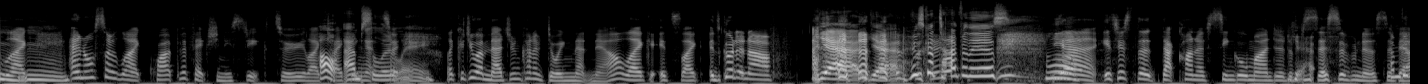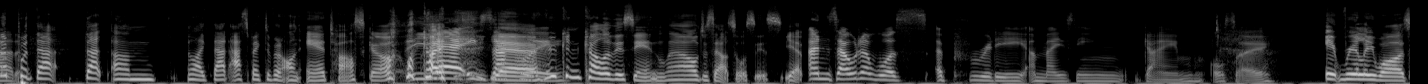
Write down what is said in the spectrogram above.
Mm, like mm. and also like quite perfectionistic too. Like Oh, It, absolutely. so, like could you imagine kind of doing that now? Like it's like it's good enough. Yeah, yeah. Who's got time for this? Oh, Yeah, it's just the, that kind of single-minded Yeah. obsessiveness I'm gonna it. put that that um like that aspect of it on Air Tasker. Like, Yeah, I- Yeah, exactly. who can color this in? I'll just outsource this. Yep. And Zelda was a pretty amazing game, also. It really was.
